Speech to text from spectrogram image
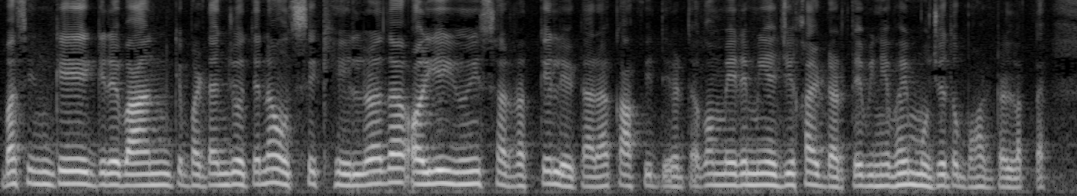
बस इनके गिरबान के बटन जो होते ना, उससे खेल रहा था और ये यूँ ही सर रख के लेटा रहा काफ़ी देर तक। और मेरे मियाँ जी खैर डरते भी नहीं भाई मुझे तो बहुत डर लगता है।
